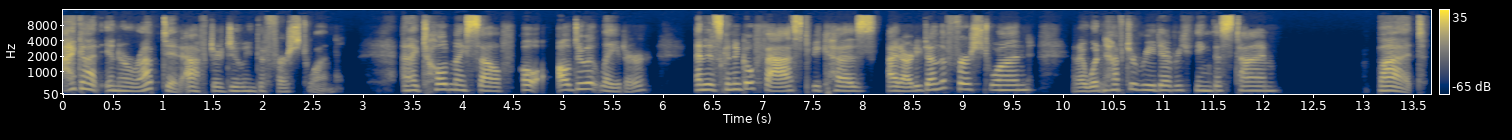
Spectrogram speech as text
I got interrupted after doing the first one. And I told myself, oh, I'll do it later. And it's going to go fast because I'd already done the first one and I wouldn't have to read everything this time. But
